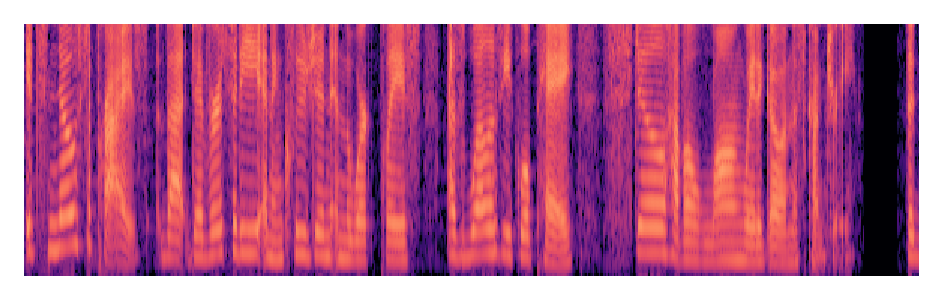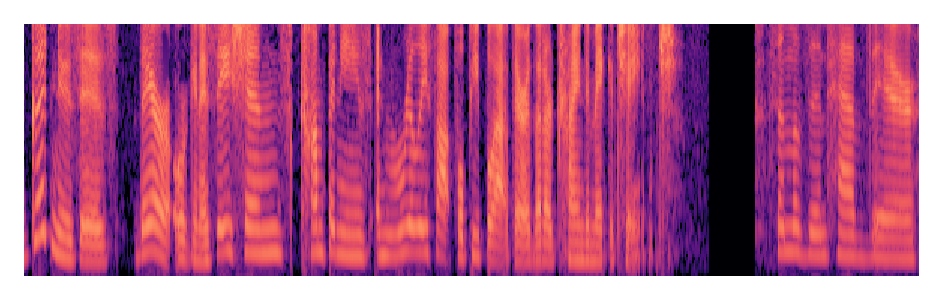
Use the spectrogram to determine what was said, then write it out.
It's no surprise that diversity and inclusion in the workplace, as well as equal pay, still have a long way to go in this country. The good news is there are organizations, companies, and really thoughtful people out there that are trying to make a change. Some of them have their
